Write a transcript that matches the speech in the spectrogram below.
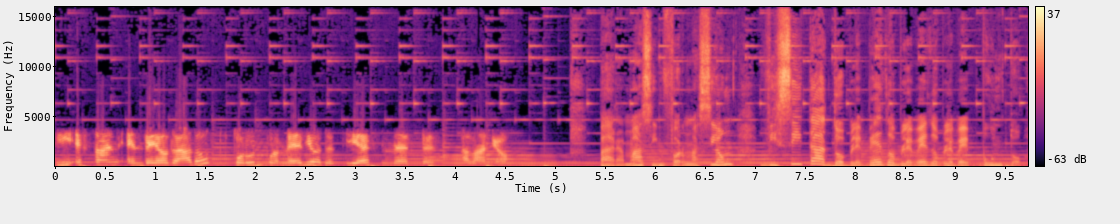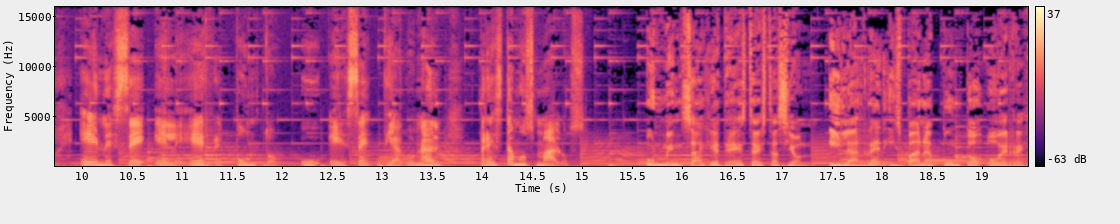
y están endeudados por un promedio de 10 meses al año. Para más información, visita www.nclr.us diagonal préstamos malos. Un mensaje de esta estación y la redhispana.org.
